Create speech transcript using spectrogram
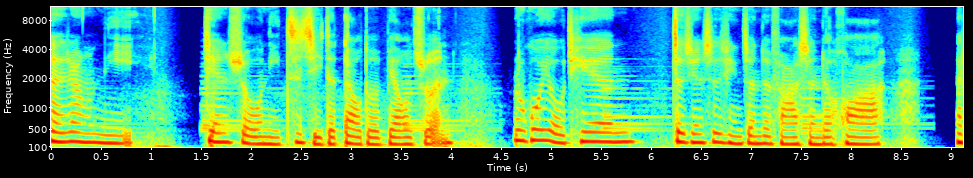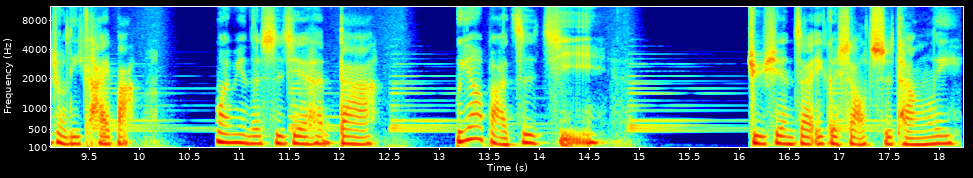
再让你坚守你自己的道德标准，如果有天这件事情真的发生的话，那就离开吧。外面的世界很大。不要把自己局限在一个小池塘里，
